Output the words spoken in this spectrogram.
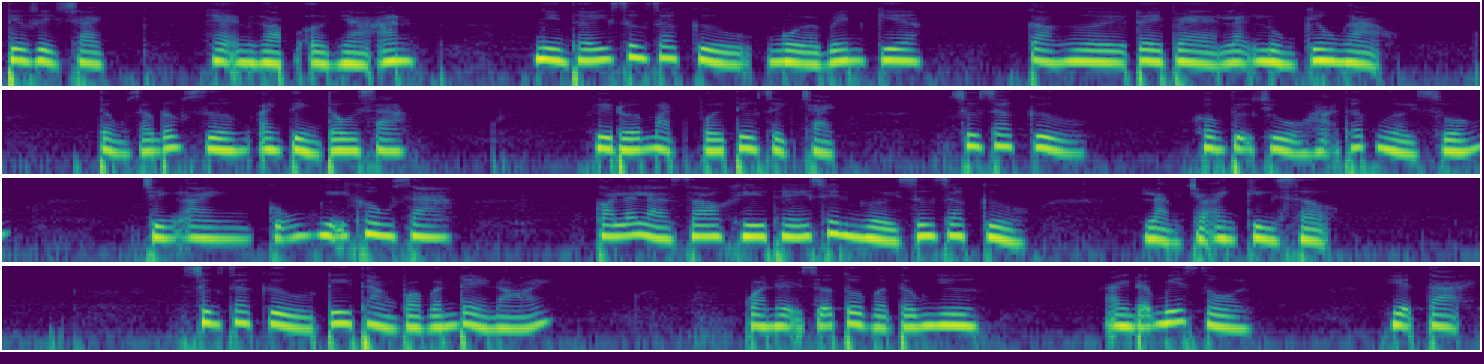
Tiêu Dịch Trạch hẹn gặp ở nhà ăn, nhìn thấy Dương Gia Cửu ngồi ở bên kia, cả người đầy vẻ lạnh lùng kiêu ngạo. Tổng giám đốc Dương, anh tìm tôi sao? Khi đối mặt với Tiêu Dịch Trạch, Dương Gia Cửu không tự chủ hạ thấp người xuống. Chính anh cũng nghĩ không ra có lẽ là do khí thế trên người Dương Gia Cửu Làm cho anh kinh sợ Dương Gia Cửu đi thẳng vào vấn đề nói Quan hệ giữa tôi và Tống Như Anh đã biết rồi Hiện tại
